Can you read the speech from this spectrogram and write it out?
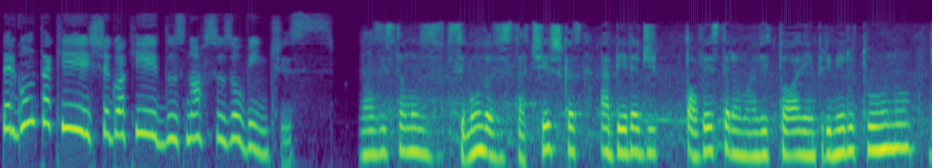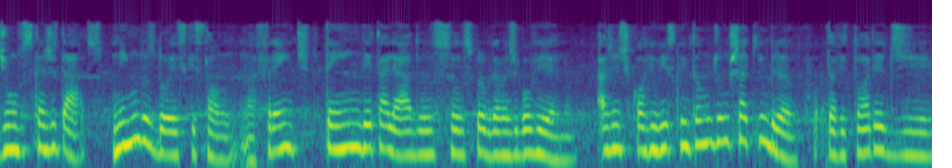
Pergunta que chegou aqui dos nossos ouvintes. Nós estamos, segundo as estatísticas, à beira de talvez ter uma vitória em primeiro turno de um dos candidatos. Nenhum dos dois que estão na frente tem detalhado os seus programas de governo. A gente corre o risco então de um cheque em branco, da vitória de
